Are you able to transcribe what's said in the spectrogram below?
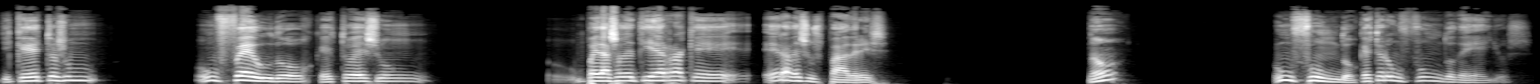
Y que esto es un, un feudo, que esto es un, un pedazo de tierra que era de sus padres. ¿No? Un fundo, que esto era un fundo de ellos.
